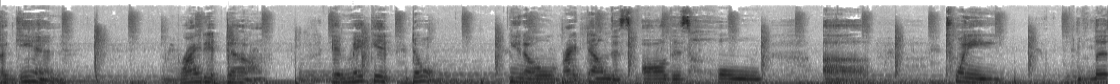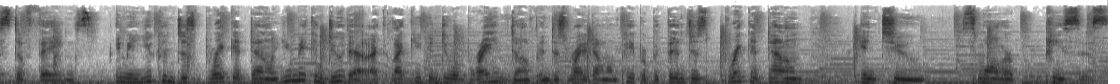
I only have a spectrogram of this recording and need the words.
again, write it down and make it, don't, you know, write down this, all this whole uh, 20 list of things. I mean, you can just break it down. You may can do that, like, like you can do a brain dump and just write it down on paper, but then just break it down into smaller pieces.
